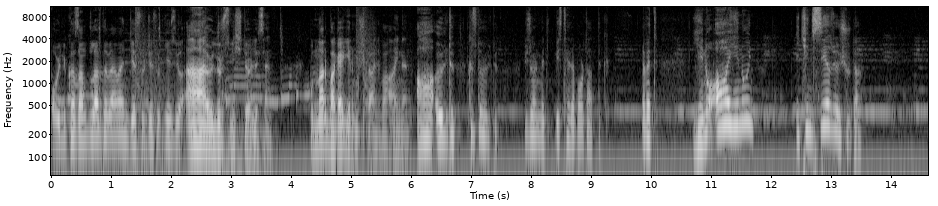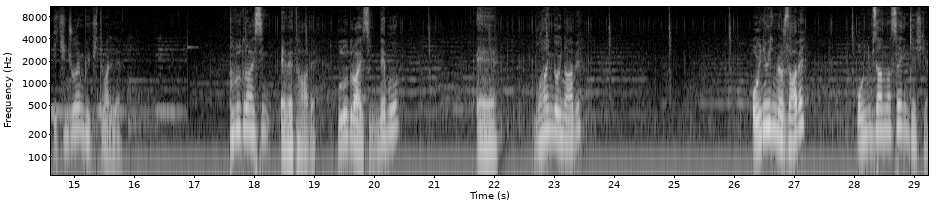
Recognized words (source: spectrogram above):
Oyunu kazandılar tabi hemen cesur cesur geziyor. Aa ölürsün işte öyle sen. Bunlar baga girmiş galiba aynen. Aa öldü. Kız da öldü. Biz ölmedik. Biz teleport attık. Evet. Yeni aa yeni oyun. İkincisi yazıyor şurada. İkinci oyun büyük ihtimalle. Blood Rising. Evet abi. Blood Rising ne bu? Ee, bu hangi oyun abi? Oyunu bilmiyoruz abi. Oyunu bize anlatsaydın keşke.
